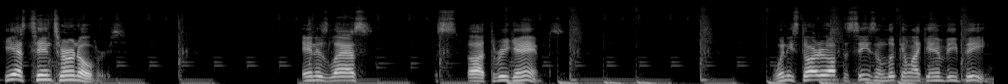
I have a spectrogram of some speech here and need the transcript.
He has 10 turnovers in his last uh, three games. When he started off the season looking like MVP.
